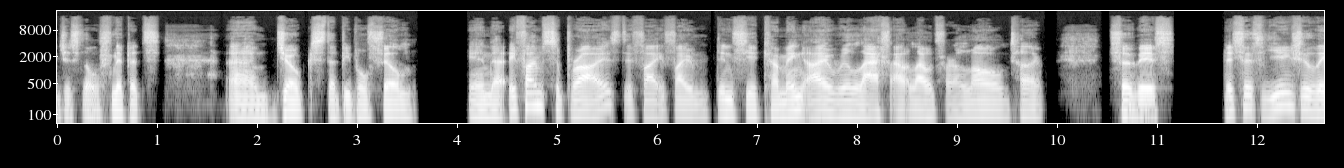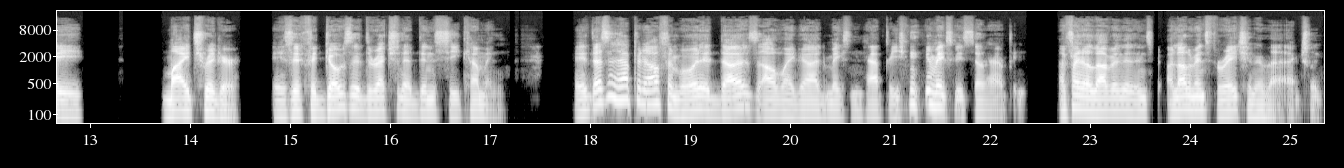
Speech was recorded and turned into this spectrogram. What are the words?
just little snippets, um, jokes that people film. And uh, if I'm surprised, if I if I didn't see it coming, I will laugh out loud for a long time. So this this is usually my trigger. Is if it goes in a direction I didn't see coming. It doesn't happen often, but when it does, oh my god, it makes me happy. it makes me so happy. I find a lot of a lot of inspiration in that actually.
